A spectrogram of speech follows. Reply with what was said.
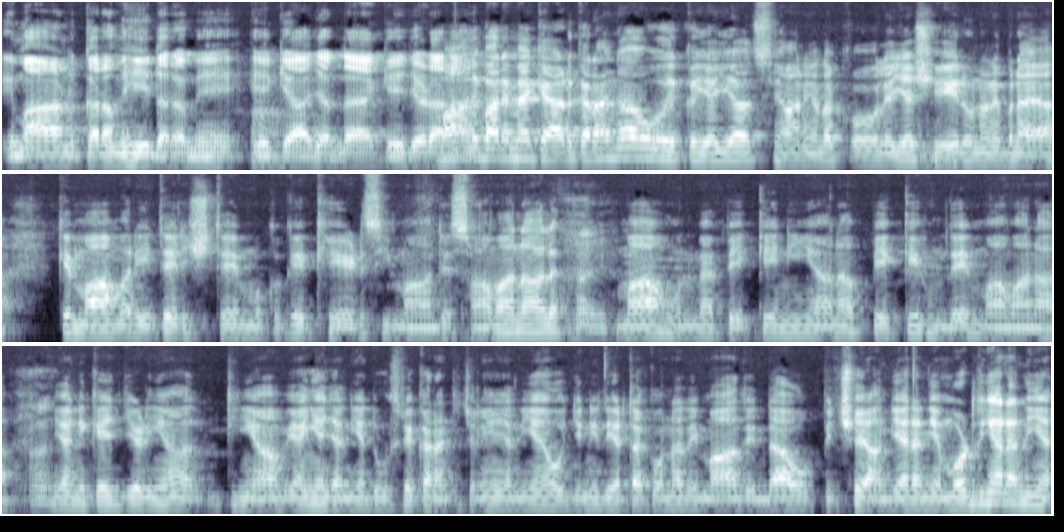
ਇਮਾਨ ਕਰਮ ਹੀ ਧਰਮ ਹੈ ਇਹ ਕਿਹਾ ਜਾਂਦਾ ਹੈ ਕਿ ਜਿਹੜਾ ਮਾਂ ਦੇ ਬਾਰੇ ਮੈਂ ਕੈਡ ਕਰਾਂਗਾ। ਉਹ ਇੱਕ ਜਾਂ ਸਿਆਣਿਆਂ ਦਾ ਕੋਲ ਹੈ ਜਾਂ ਸ਼ੇਰ ਉਹਨਾਂ ਨੇ ਬਣਾਇਆ। ਕਿ ਮਾਂ ਮਰੀ ਤੇ ਰਿਸ਼ਤੇ ਮੁੱਕ ਕੇ ਖੇਡ ਸੀ ਮਾਂ ਦੇ ਸਾਵਾਂ ਨਾਲ। ਮਾਂ ਹੁਣ ਮੈਂ ਪੇਕੇ ਨਹੀਂ ਆਣਾ ਪੇਕੇ ਹੁੰਦੇ ਮਾਵਾਂ ਨਾਲ। ਯਾਨੀ ਕਿ ਜਿਹੜੀਆਂ ਧੀਆਂ ਵਿਆਹੀਆਂ ਜਾਂਦੀਆਂ ਦੂਸਰੇ ਘਰਾਂ 'ਚ ਚਲੀਆਂ ਜਾਂਦੀਆਂ ਉਹ ਜਿੰਨੀ ਦੇਰ ਤੱਕ ਉਹਨਾਂ ਦੀ ਮਾਂ ਜ਼ਿੰਦਾ ਉਹ ਪਿੱਛੇ ਆਉਂਦੀਆਂ ਰਹਿੰਦੀਆਂ ਮੁੜਦੀਆਂ ਰਹਿੰਦੀਆਂ।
